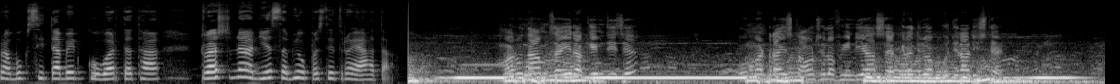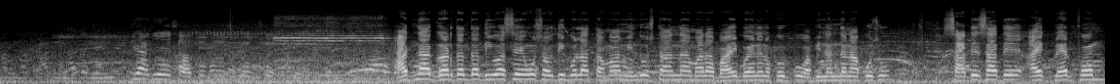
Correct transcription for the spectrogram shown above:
પ્રમુખ સીતાબેન કુંવર તથા ટ્રસ્ટના અન્ય સભ્યો ઉપસ્થિત રહ્યા હતા. મારું નામ ઝહીર હકીમજી છે. Human rights council of India secretary of Gujarat state? આજના ગણતંત્ર દિવસે હું સૌથી પહેલાં તમામ હિન્દુસ્તાનના મારા ભાઈ બહેનોને ખૂબ ખૂબ અભિનંદન આપું છું. સાથે સાથે આ એક પ્લેટફોર્મ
